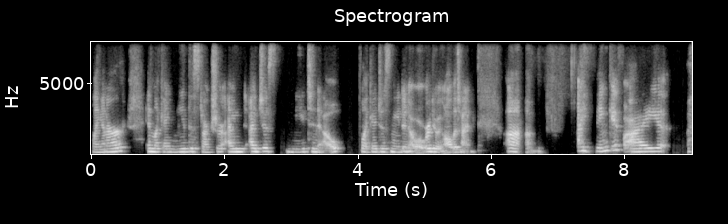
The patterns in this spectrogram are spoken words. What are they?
planner and like I need the structure, I I just need to know. Like I just need to know what we're doing all the time. Um, I think if I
